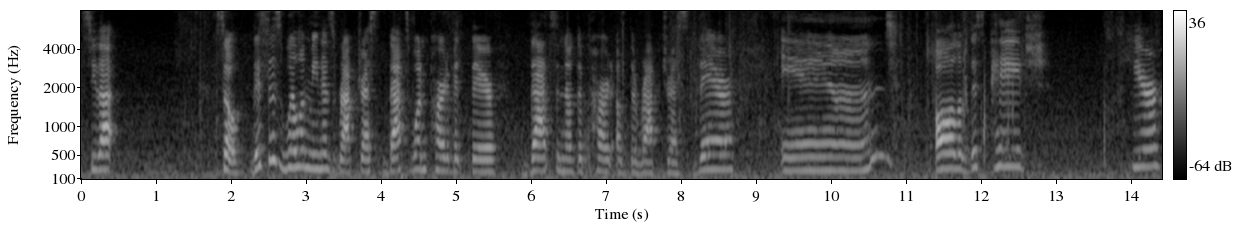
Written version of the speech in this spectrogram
see that? So this is Wilhelmina's wrap dress. That's one part of it there. That's another part of the wrap dress there. And all of this page here,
